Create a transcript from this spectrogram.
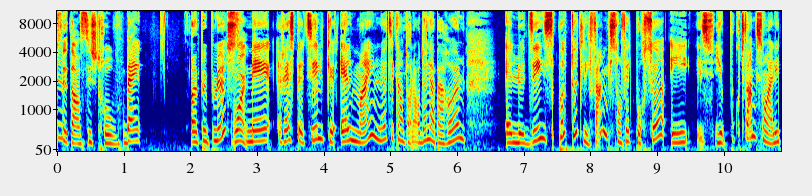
elle- ces temps-ci, je trouve. ben, un peu plus, Ouais. mais reste-t-il qu'elles-mêmes, là, tu sais, quand on leur donne la parole, elles le disent, pas toutes les femmes qui sont faites pour ça, et il y a beaucoup de femmes qui sont allées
